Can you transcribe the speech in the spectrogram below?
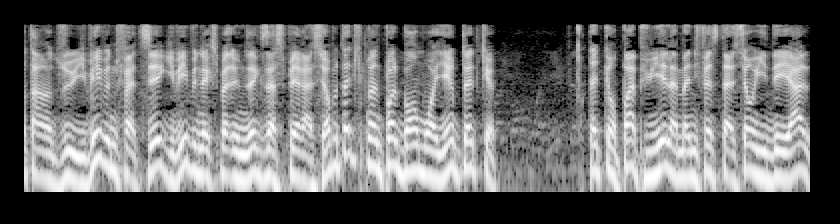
entendus. Ils vivent une fatigue. Ils vivent une, une exaspération. Peut-être qu'ils prennent pas le bon moyen. Peut-être que peut-être qu'ils n'ont pas appuyé la manifestation idéale,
